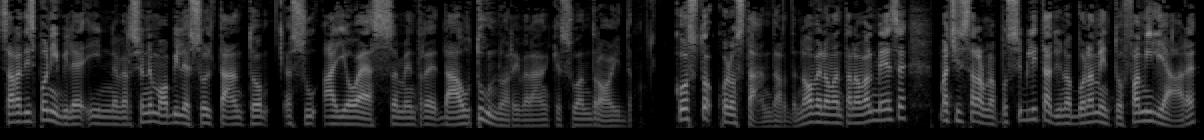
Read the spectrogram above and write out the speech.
Sarà disponibile in versione mobile soltanto su iOS, mentre da autunno arriverà anche su Android. Costo quello standard, 9,99 al mese, ma ci sarà una possibilità di un abbonamento familiare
